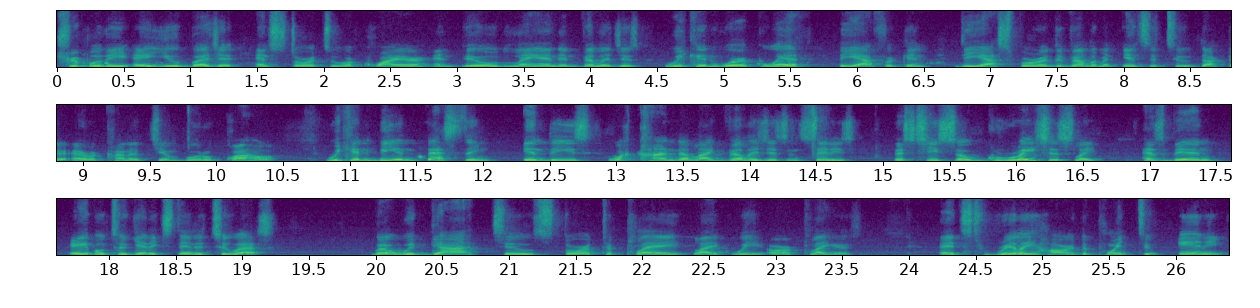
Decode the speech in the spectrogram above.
triple the AU budget and start to acquire and build land and villages. We could work with the African Diaspora Development Institute, Dr. Arikana Chihombori-Quao. We can be investing in these Wakanda-like villages and cities that she so graciously has been able to get extended to us. But we got to start to play like we are players. It's really hard to point to any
